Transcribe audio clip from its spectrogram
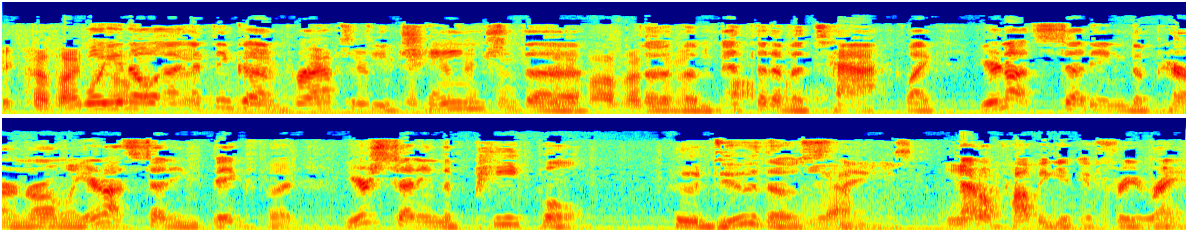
because I. Well, you know, I think um, perhaps if you change the the, the method of attack, like you're not studying the paranormal, you're not studying Bigfoot, you're studying the people who do those yes. things. Yeah. That'll probably give you free reign.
